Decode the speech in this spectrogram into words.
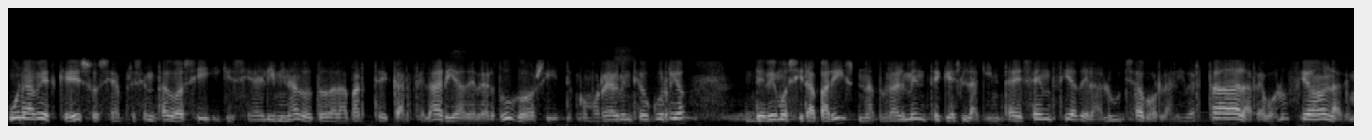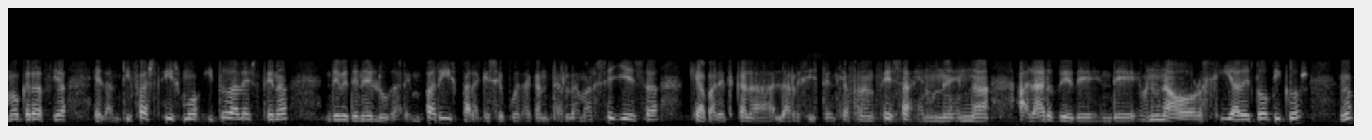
Una vez que eso se ha presentado así y que se ha eliminado toda la parte carcelaria de verdugos y como realmente ocurrió, debemos ir a París, naturalmente, que es la quinta esencia de la lucha por la libertad, la revolución, la democracia, el antifascismo y toda la escena debe tener lugar en París para que se pueda cantar la marsellesa, que aparezca la, resistencia francesa en, un, una alarde de, en una orgía de tópicos, ¿no?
